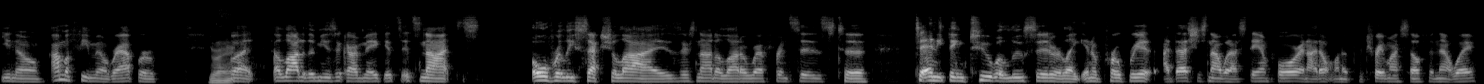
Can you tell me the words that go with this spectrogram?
you know, I'm a female rapper, Right. but a lot of the music I make, it's it's not overly sexualized. There's not a lot of references to to anything too illicit or like inappropriate. That's just not what I stand for, and I don't want to portray myself in that way.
